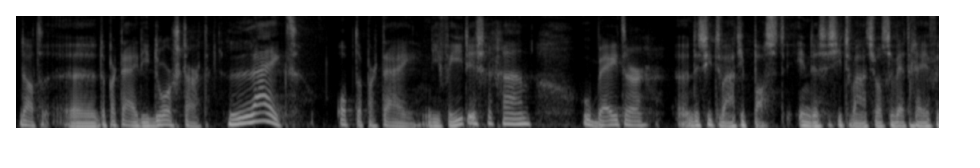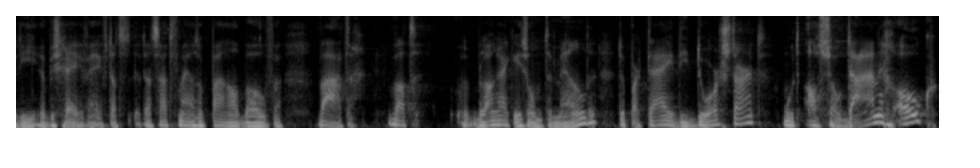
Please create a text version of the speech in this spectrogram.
dat uh, de partij die doorstart lijkt op de partij die failliet is gegaan, hoe beter eh, de situatie past in de situatie zoals de wetgever die beschreven heeft. Dat, dat staat voor mij als een paal boven water. Wat belangrijk is om te melden, de partij die doorstart moet als zodanig ook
